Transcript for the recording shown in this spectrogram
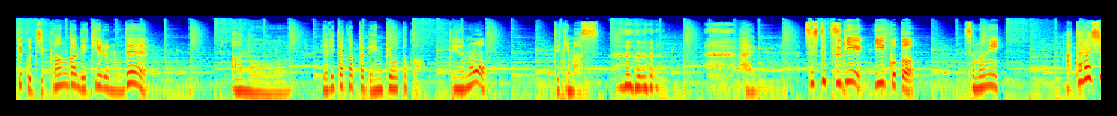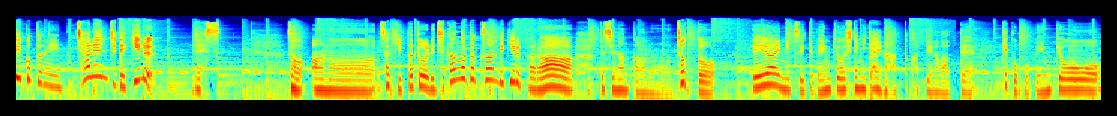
結構時間ができるのであのやりたかった勉強とかっていうのをできます。はい。そして次いいこと。その2新しいことにチャレンジできるです。そうあのー、さっき言った通り時間がたくさんできるから私なんかあのちょっと AI について勉強してみたいなとかっていうのがあって結構こう勉強を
